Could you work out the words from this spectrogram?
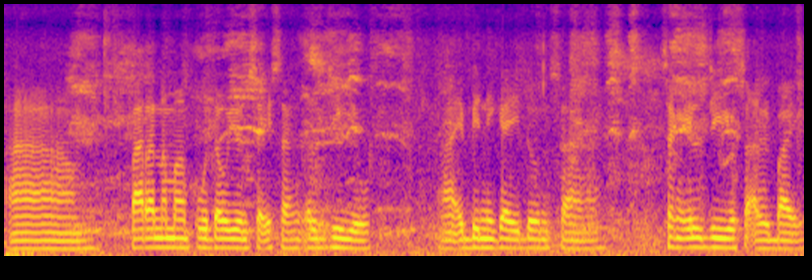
um, para naman po daw yun sa isang LGU ah, ibinigay doon sa isang LGU sa Albay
